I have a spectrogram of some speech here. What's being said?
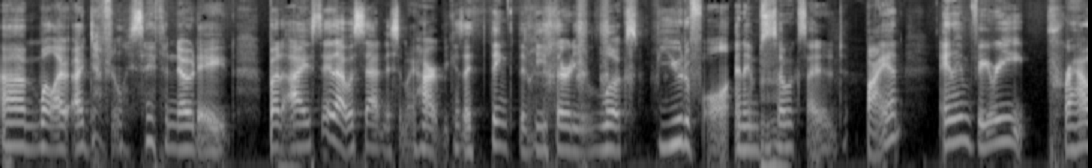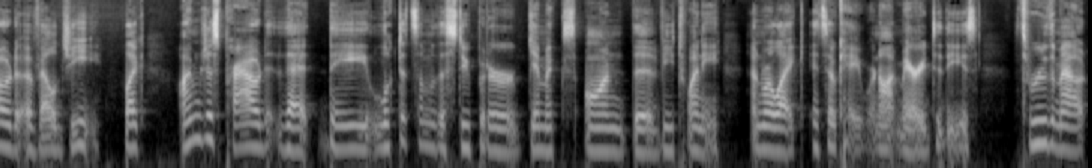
Um, well, I, I definitely say the Note 8, but I say that with sadness in my heart because I think the V30 looks beautiful and I'm so excited by it. And I'm very proud of LG. Like, I'm just proud that they looked at some of the stupider gimmicks on the V20 and were like, it's okay, we're not married to these, threw them out,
